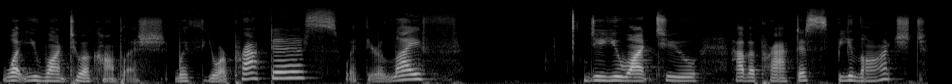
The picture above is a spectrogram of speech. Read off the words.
what you want to accomplish with your practice, with your life. Do you want to have a practice be launched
